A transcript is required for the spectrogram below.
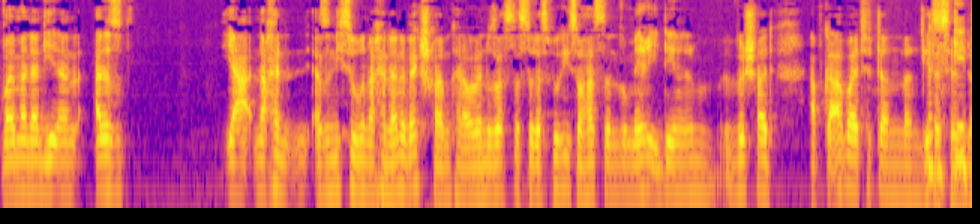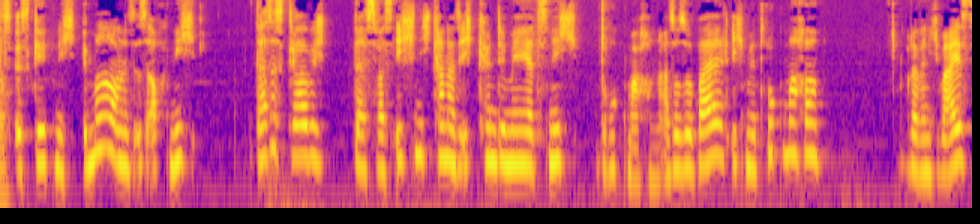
weil man dann die dann alle so, ja, nachher, also nicht so nacheinander wegschreiben kann. Aber wenn du sagst, dass du das wirklich so hast, dann so mehrere Ideen im Wisch halt abgearbeitet, dann, dann geht also das es ja geht, wieder. es geht nicht immer und es ist auch nicht, das ist glaube ich das, was ich nicht kann. Also ich könnte mir jetzt nicht Druck machen. Also sobald ich mir Druck mache oder wenn ich weiß,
